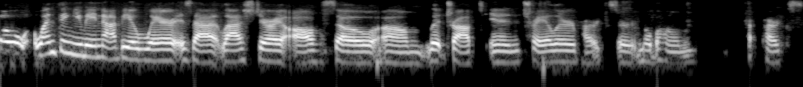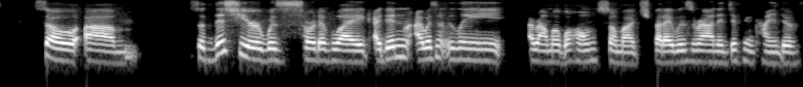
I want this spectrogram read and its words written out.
So one thing you may not be aware is that last year I also um, lit dropped in trailer parks or mobile home parks. So um, so this year was sort of like I didn't I wasn't really around mobile homes so much, but I was around a different kind of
